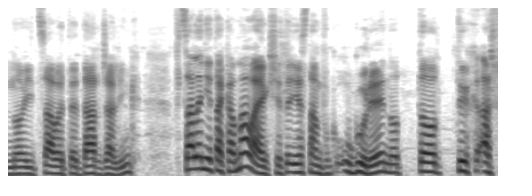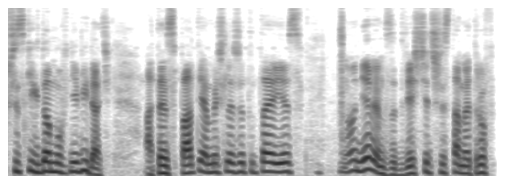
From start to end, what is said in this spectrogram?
no i całe te Darjeeling. Wcale nie taka mała, jak się jest tam u góry, no to tych aż wszystkich domów nie widać. A ten spad, ja myślę, że tutaj jest, no nie wiem, ze 200-300 metrów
